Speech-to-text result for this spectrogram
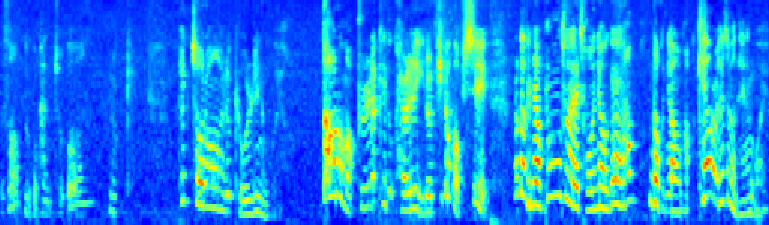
그래서 이거 반쪽은 이렇게 팩처럼 이렇게 올리는 거예요. 따로 막 블랙헤드 관리 이럴 필요가 없이 그러니까 그냥 평소에 저녁에 한 번 더 그냥 care를 해주면 되는 거예요.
